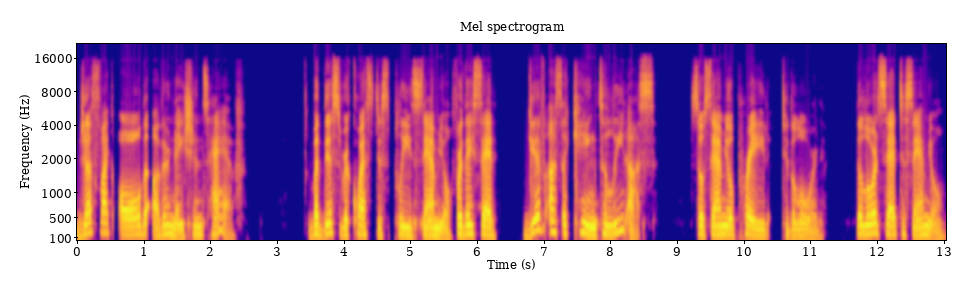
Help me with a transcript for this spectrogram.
just like all the other nations have. But this request displeased Samuel, for they said, Give us a king to lead us. So Samuel prayed to the Lord. The Lord said to Samuel,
